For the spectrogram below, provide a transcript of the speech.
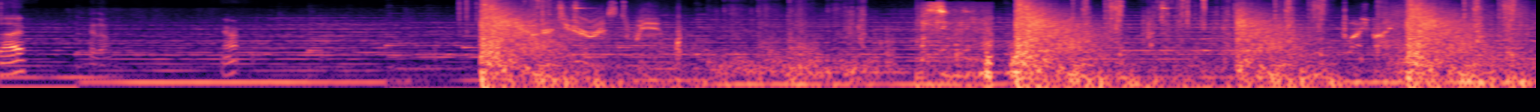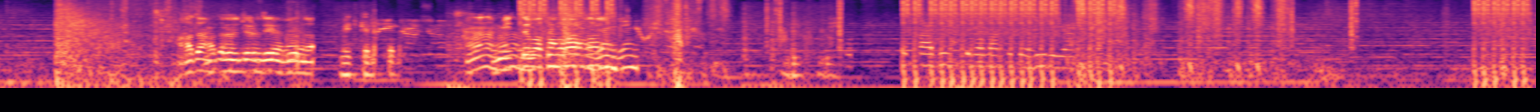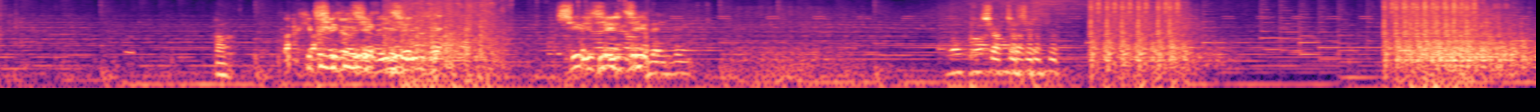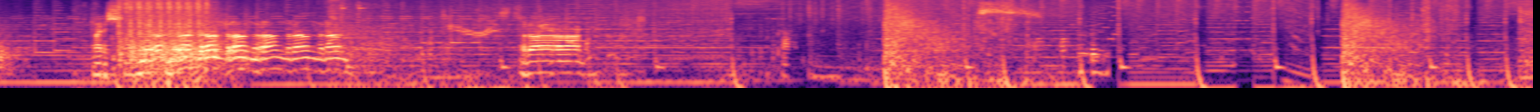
Hello. Hello. Yeah. Counter-terrorists win. Flashbang. Adam, Adam öldürdü ya ben. Mid'de. Ana mid'de bakan var mı? Can can. Abi ben artık ya. Tamam. Bak hepimiz öleceğiz. İzleyin. Shift shift shift. Short short short short. Nice. Run run run run run run run. Run.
